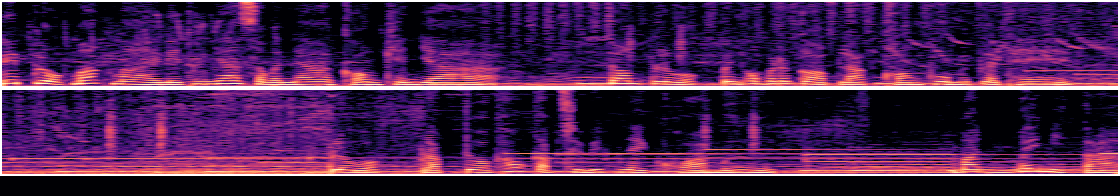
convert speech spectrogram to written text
มีปลวกมากมายในทุ่งหญ้าสวรรณาของเคนยา จอมปลวกเป็นองค์ประกอบหลักของภูมิประเทศ ปลวกปรับตัวเข้ากับชีวิตในความมืด มันไม่มีตา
